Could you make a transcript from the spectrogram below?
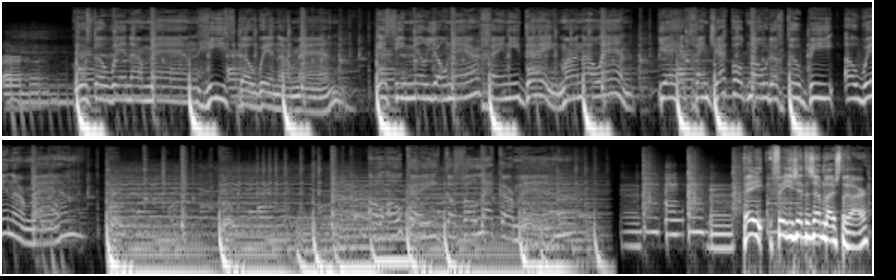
Who's the winner man? He's the winner man. Is hij miljonair? Geen idee, maar nou en. Je hebt geen jackpot nodig to be a winner man. Oh oké, dat is wel lekker man. Hey VIZSM-luisteraar.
